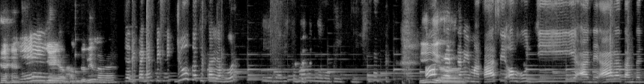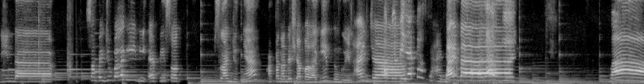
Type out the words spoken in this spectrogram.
Yeay. Iya, alhamdulillah. Jadi pengen piknik juga kita ya, Hur. Iya dari kemarin nggak mau piknik. Iya. Oke, terima kasih Om Uji, Ade Ara, Tante Dinda. Sampai jumpa lagi di episode selanjutnya. Akan ada siapa lagi? Tungguin aja. bye bye. Bye.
